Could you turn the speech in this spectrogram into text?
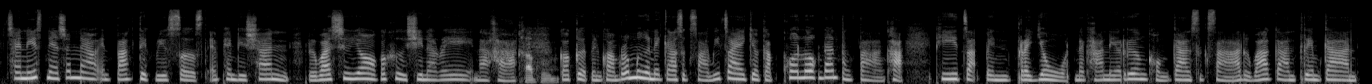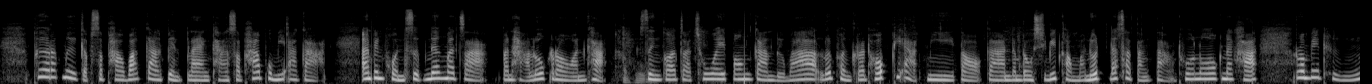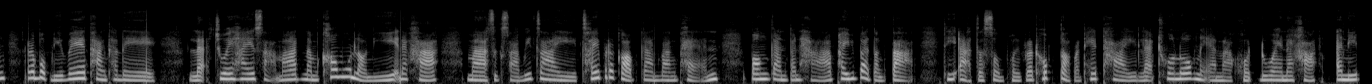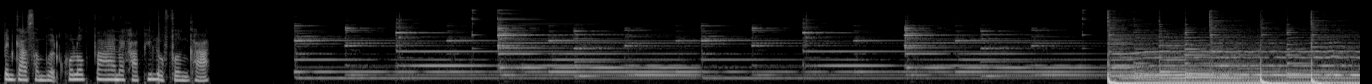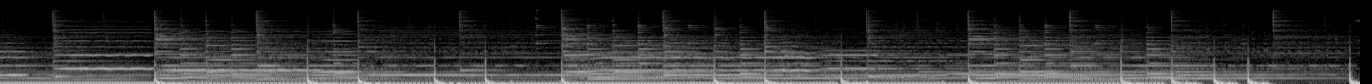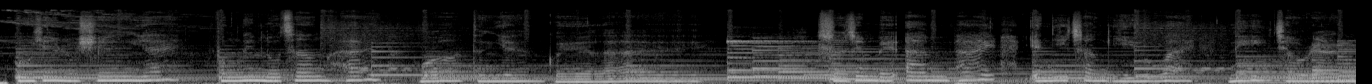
Chinese National Antarctic Research Expedition หรือว่าชื่อย่อก็คือ CHINARE นะคะครับผมก็เกิดเป็นความร่วมมือในการศึกษาวิจัยเกี่ยวกับขั้วโลกด้านต่างๆ ค่ะ ที่จะเป็นประโยชน์นะคะในเรื่องของการศึกษาหรือว่าการเตรียมการ เพื่อรับมือกับสภาวะการเปลี่ยนแปลงทางสภาพภูมิอากาศ อันเป็นผลสืบเนื่องมาจากปัญหาโลกร้อนค่ะครับผมซึ่งก็จะช่วยป้องกันหรือว่าลดผลกระทบที่อาจมีต่อการดำรงชีวิตวิตของมนุษย์และสัตว์ต่างๆ ทั่วโลกนะคะ รวมไปถึงระบบนิเวศทางทะเล และช่วยให้สามารถนำข้อมูลเหล่านี้นะคะ มาศึกษาวิจัยใช้ประกอบการวางแผน ป้องกันปัญหาภัยพิบัติต่างๆ ที่อาจจะส่งผลกระทบต่อประเทศไทย และทั่วโลกในอนาคตด้วยนะคะ อันนี้เป็นการสำรวจขั้วโลกใต้นะคะ พี่หลูเฟิงคะ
